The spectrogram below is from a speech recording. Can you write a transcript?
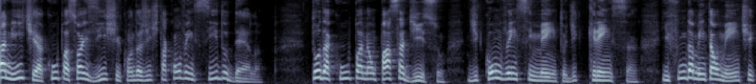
Para Nietzsche, a culpa só existe quando a gente está convencido dela. Toda culpa não passa disso, de convencimento, de crença, e fundamentalmente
